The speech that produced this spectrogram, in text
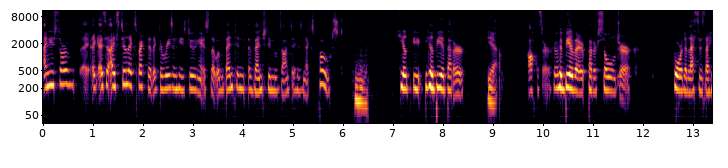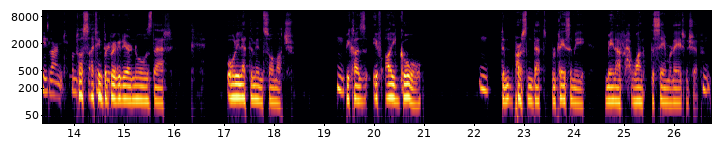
and you sort of like I, said, I still expect that like the reason he's doing it is so that when Benton eventually moves on to his next post Mhm. he'll be he'll be a better Yeah. officer. He'll be a better, better soldier for the lessons that he's learned from. Plus, I think the Brigadier. brigadier knows that only let them in so much. Mm. Because if I go, Mm. the person that's replacing me may not want the same relationship. Mm.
